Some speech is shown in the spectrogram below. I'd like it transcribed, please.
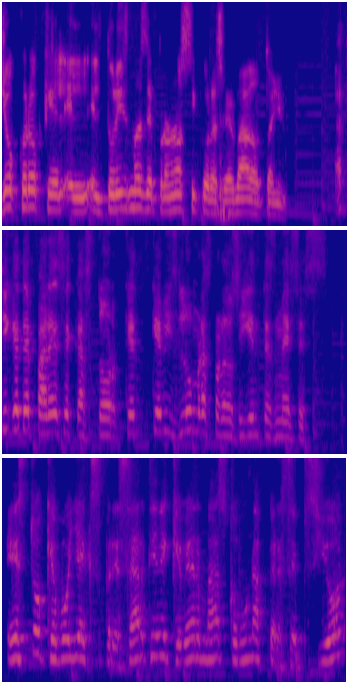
yo creo que el, turismo es de pronóstico reservado, Toño. ¿A ti qué te parece, Castor? ¿Qué, ¿Qué vislumbras para los siguientes meses? Esto que voy a expresar tiene que ver más con una percepción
